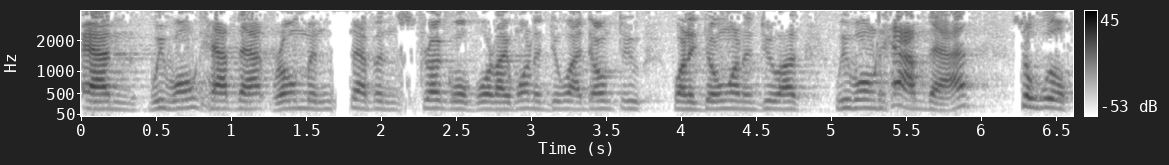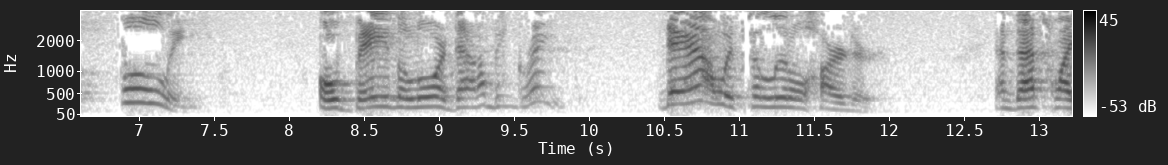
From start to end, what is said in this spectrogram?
and we won't have that Romans 7 struggle of what I want to do, I don't do, what I don't want to do. I, we won't have that. So we'll fully obey the Lord. That'll be great. Now it's a little harder. And that's why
